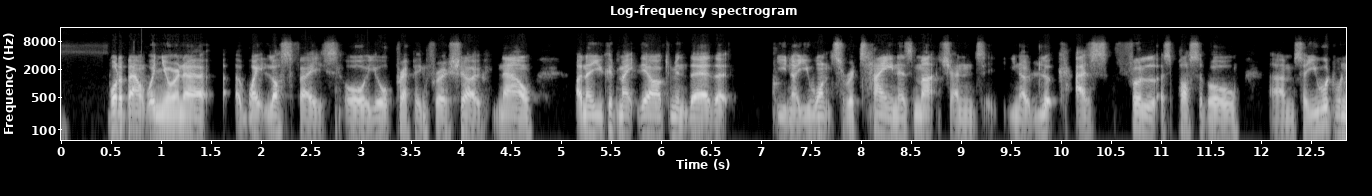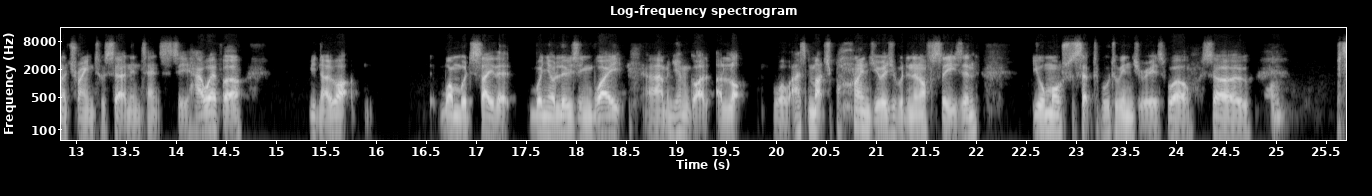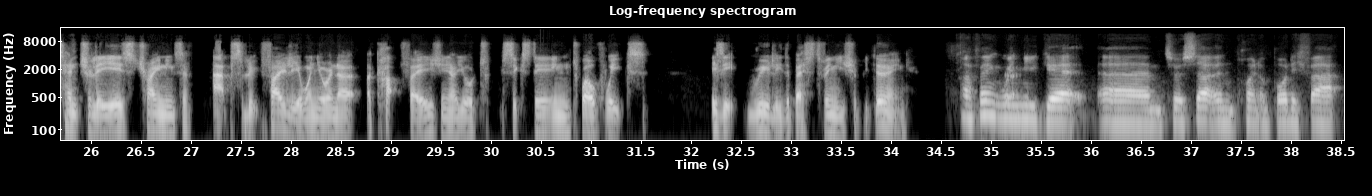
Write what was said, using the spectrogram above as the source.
what about when you're in a, a weight loss phase or you're prepping for a show? Now, I know you could make the argument there that you know you want to retain as much and you know look as full as possible. Um, so you would want to train to a certain intensity. However, you know, what one would say that when you're losing weight um, and you haven't got a lot, well, as much behind you as you would in an off season, you're more susceptible to injury as well. So Yeah. potentially is training to absolute failure when you're in a, a cut phase, you know, you're t- 16, 12 weeks. Is it really the best thing you should be doing? I think when you get um, to a certain point of body fat,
